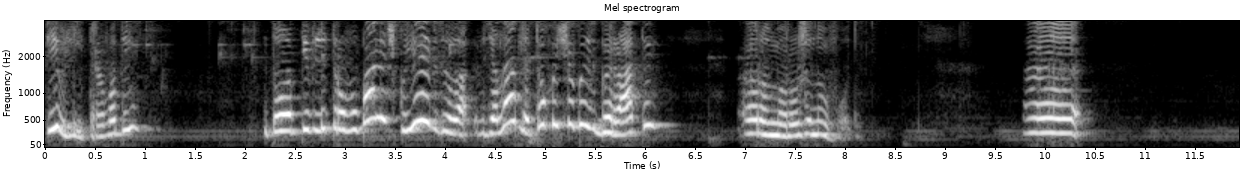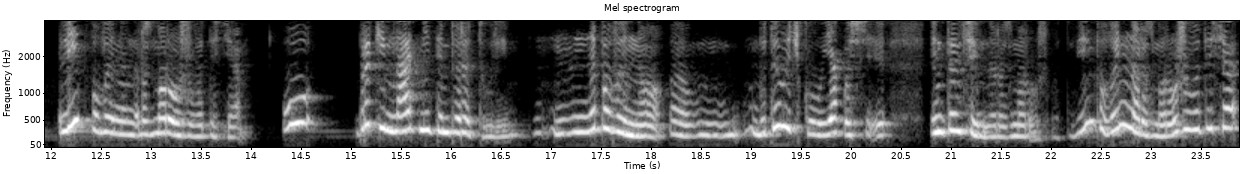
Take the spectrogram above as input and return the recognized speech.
пів літра води, то півлітрову баночку я і взяла, взяла для того, щоб збирати е, розморожену воду. Е, лід повинен розморожуватися у прикімнатній температурі. Не повинно е, бутилочку якось е, інтенсивно розморожувати. Він повинен розморожуватися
